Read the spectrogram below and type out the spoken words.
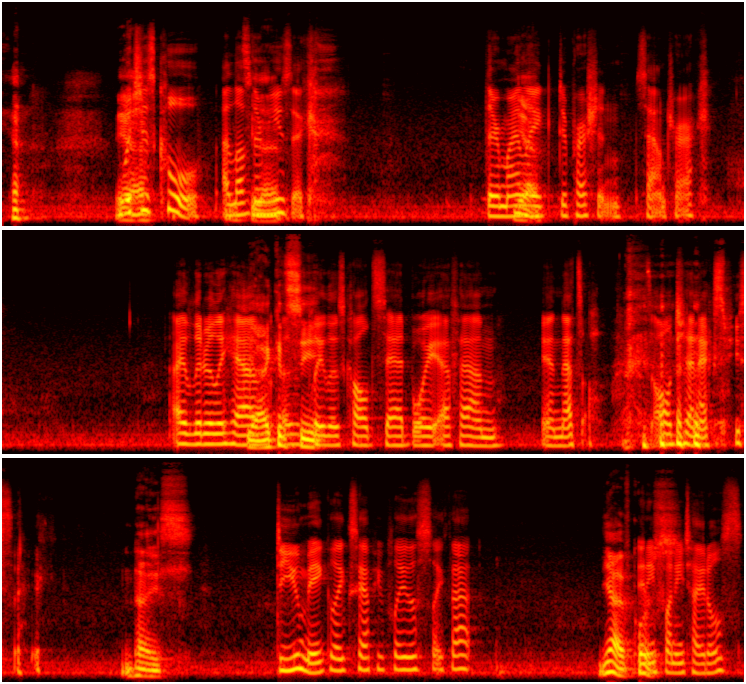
yeah. which is cool. I can love their that. music. They're my Yeah. like depression soundtrack. I literally have Yeah, I could a see- playlist called Sad Boy FM, and that's all. It's all Gen X music. nice. Do you make like sappy playlists like that? Yeah, of course. Any funny titles?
